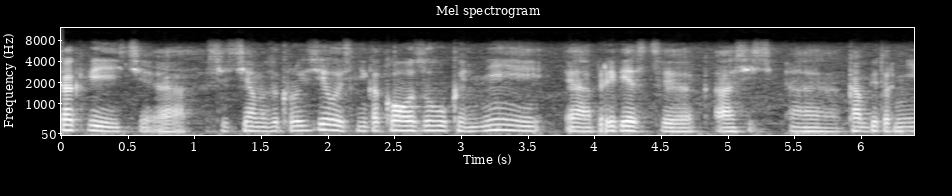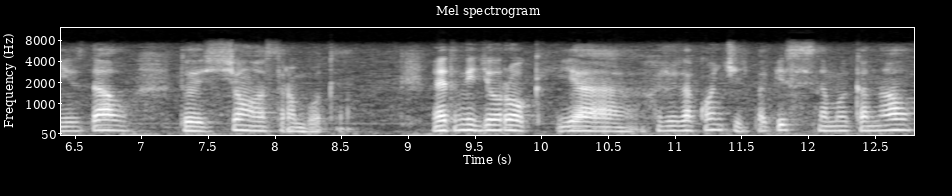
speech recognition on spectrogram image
Как видите, э, система загрузилась, никакого звука, ни э, приветствия э, компьютер не издал, то есть все у нас работало. На этом видеоурок я хочу закончить. Подписывайтесь на мой канал,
